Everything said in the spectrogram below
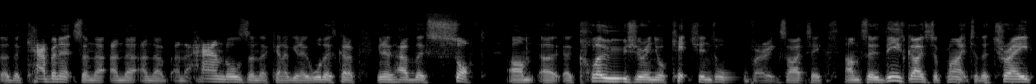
uh, the cabinets and the and the and the and the handles and the kind of you know all those kind of you know have those soft um, a, a, closure in your kitchens, all very exciting. Um, so these guys supply it to the trade,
